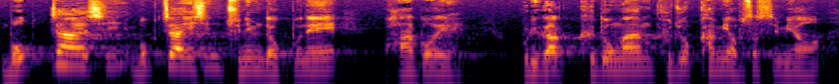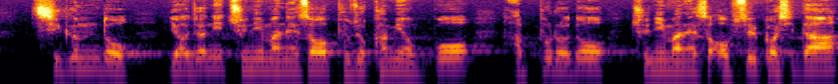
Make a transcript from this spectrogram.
목자이신, 목자이신 주님 덕분에 과거에 우리가 그동안 부족함이 없었으며 지금도 여전히 주님 안에서 부족함이 없고 앞으로도 주님 안에서 없을 것이다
